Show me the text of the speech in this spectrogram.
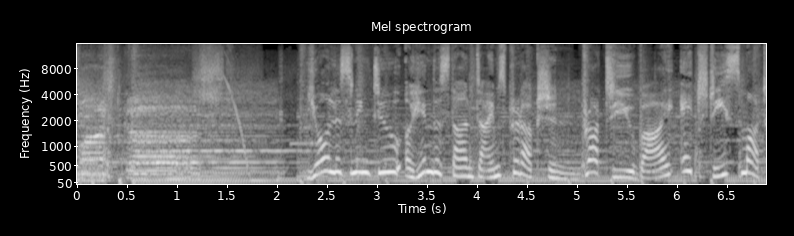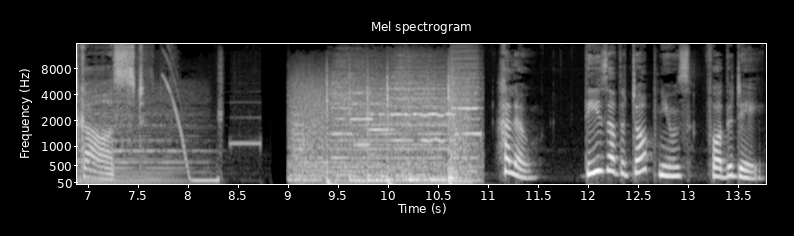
Smartcast. You're listening to a Hindustan Times production brought to you by HT Smartcast. Hello, these are the top news for the day.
